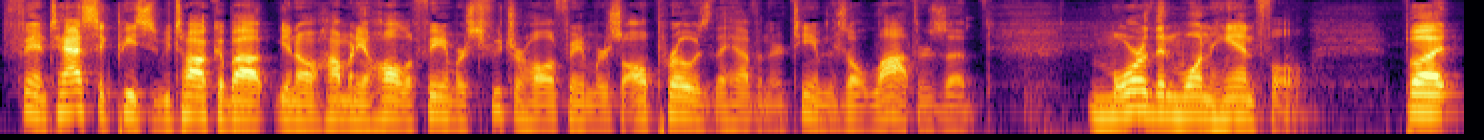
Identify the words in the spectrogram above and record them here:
fantastic pieces. We talk about, you know, how many Hall of Famers, future Hall of Famers, all pros they have on their team. There's a lot. There's a more than one handful. But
